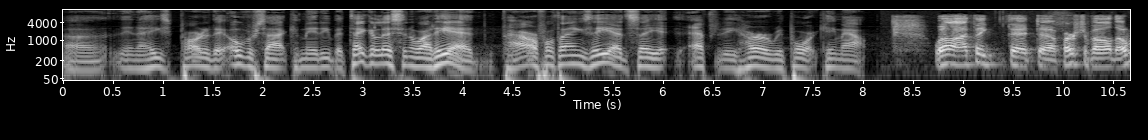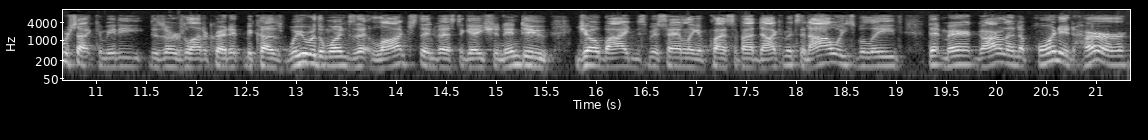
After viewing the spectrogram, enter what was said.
Uh, you know, he's part of the oversight committee, but take a listen to what he had. Powerful things he had to say after the Hur report came out. Well, I think that uh, first of all, the oversight committee deserves a lot of credit because we were the ones that launched the investigation into Joe Biden's mishandling of classified documents, and I always believed that Merrick Garland appointed Hur.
